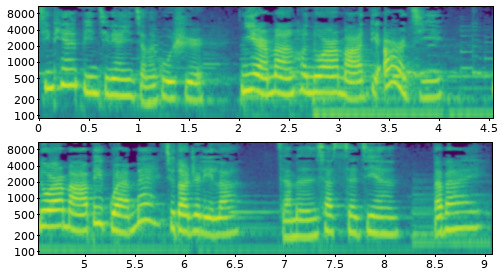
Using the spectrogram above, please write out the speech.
今天冰激凌讲的故事。尼尔曼和诺尔玛第二集，诺尔玛被拐卖就到这里了，咱们下次再见，拜拜。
